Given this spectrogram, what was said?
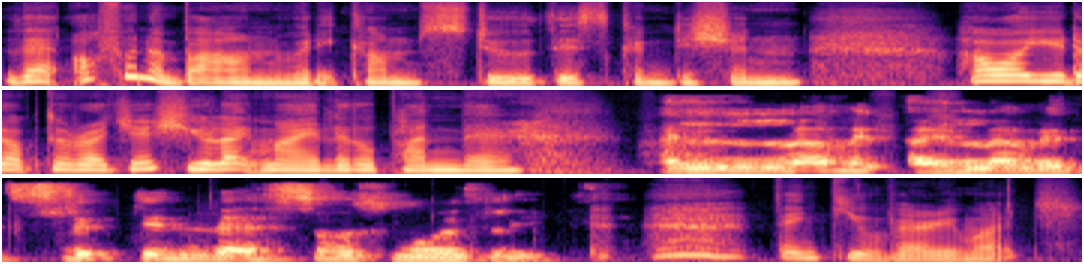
that often abound when it comes to this condition. How are you, Dr. Rajesh? You like my little pun there? I love it. I love it. Slipped in there so smoothly. Thank you very much.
